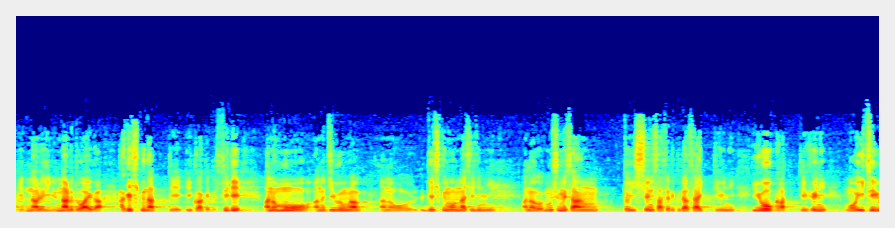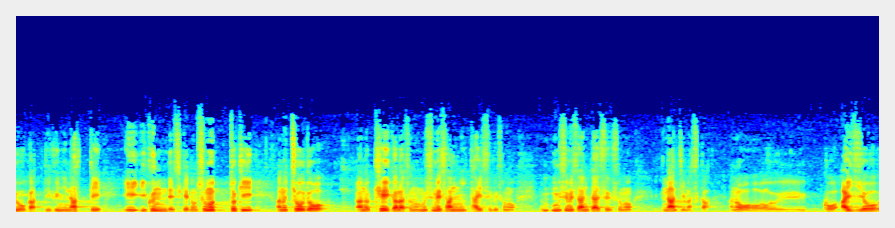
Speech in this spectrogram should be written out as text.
なる度合いが激しくなっていくわけです。それであのもうあの自分はあの下宿の女主人にあの娘さんと一緒にさせてくださいっていうふうに言おうかっていうふうにもういつ言おうかっていうふうになっていくんですけどその時あのちょうどあの K からその娘さんに対するその娘さんに対するその何て言いますかあのこう愛情を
